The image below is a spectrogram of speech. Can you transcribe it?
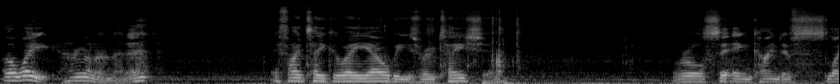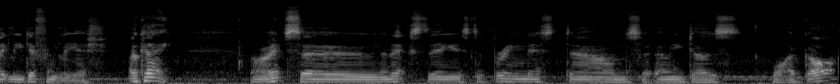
Oh wait, hang on a minute. If I take away Yelby's rotation, we're all sitting kind of slightly differently-ish. Okay. Alright, so the next thing is to bring this down so it only does what I've got.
